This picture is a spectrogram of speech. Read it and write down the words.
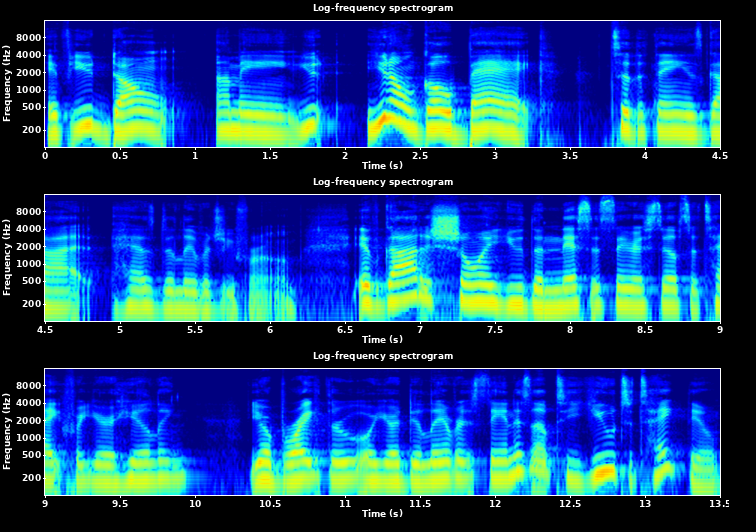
If you don't, I mean, you you don't go back to the things God has delivered you from. If God is showing you the necessary steps to take for your healing, your breakthrough, or your deliverance, then it's up to you to take them.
